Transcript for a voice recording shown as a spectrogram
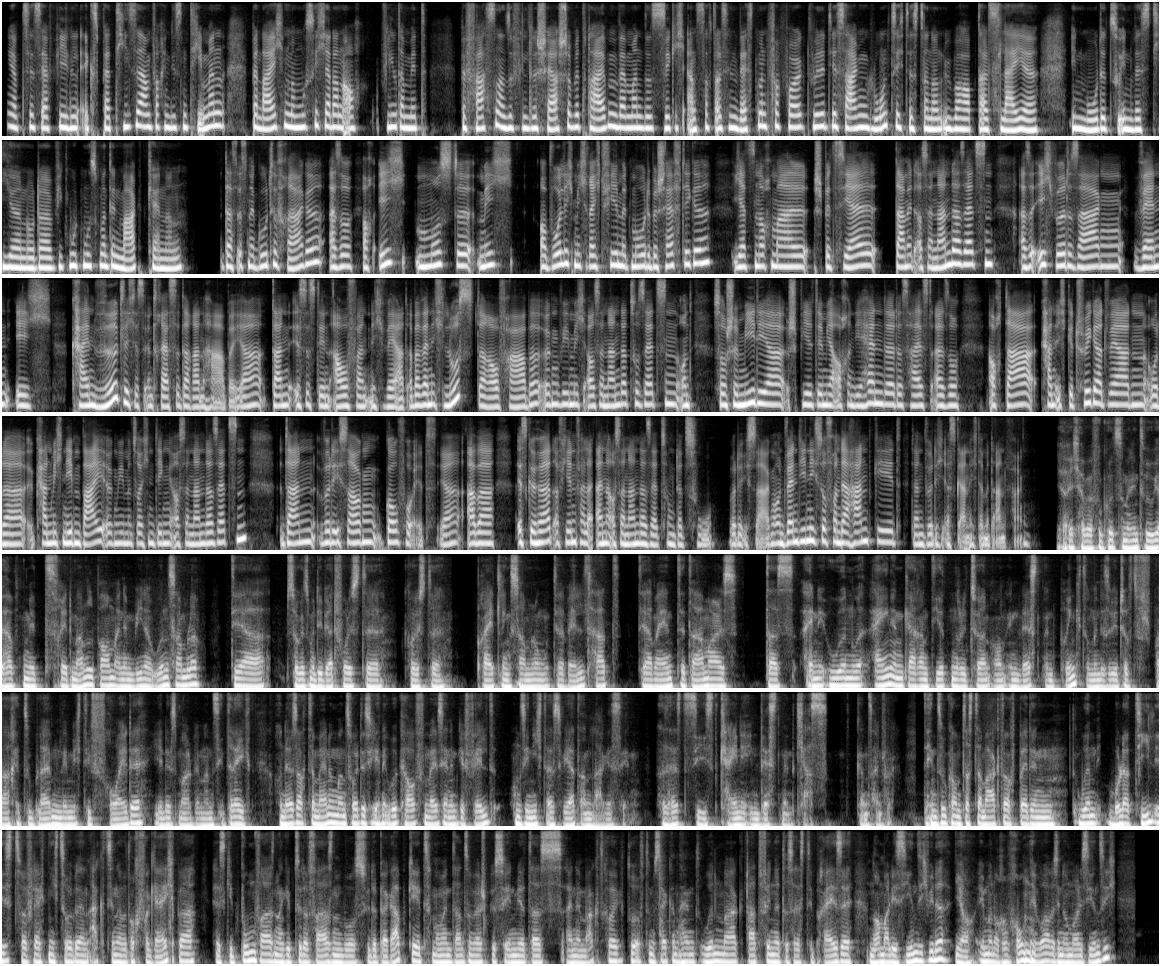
Ihr habt ja sehr viel Expertise einfach in diesen Themenbereichen. Man muss sich ja dann auch viel damit befassen, also viel Recherche betreiben. Wenn man das wirklich ernsthaft als Investment verfolgt, würdet ihr sagen, lohnt sich das dann, dann überhaupt als Laie in Mode zu investieren oder wie gut muss man den Markt kennen? Das ist eine gute Frage. Also auch ich musste mich, obwohl ich mich recht viel mit Mode beschäftige, jetzt nochmal speziell damit auseinandersetzen. Also ich würde sagen, wenn ich kein wirkliches Interesse daran habe, ja, dann ist es den Aufwand nicht wert. Aber wenn ich Lust darauf habe, irgendwie mich auseinanderzusetzen und Social Media spielt dem ja auch in die Hände, das heißt also, auch da kann ich getriggert werden oder kann mich nebenbei irgendwie mit solchen Dingen auseinandersetzen, dann würde ich sagen, go for it, ja. Aber es gehört auf jeden Fall eine Auseinandersetzung dazu, würde ich sagen. Und wenn die nicht so von der Hand geht, dann würde ich erst gar nicht damit anfangen. Ja, ich habe vor kurzem ein Interview gehabt mit Fred Mandelbaum, einem Wiener Uhrensammler, der, sage jetzt mal, die wertvollste, größte Breitling-Sammlung der Welt hat. Der meinte damals, dass eine Uhr nur einen garantierten Return on Investment bringt, um in der Wirtschaftssprache zu bleiben, nämlich die Freude jedes Mal, wenn man sie trägt. Und er ist auch der Meinung, man sollte sich eine Uhr kaufen, weil sie einem gefällt und sie nicht als Wertanlage sehen. Das heißt, sie ist keine Investment-Class. Ganz einfach. Hinzu kommt, dass der Markt auch bei den Uhren volatil ist, zwar vielleicht nicht so wie bei den Aktien, aber doch vergleichbar. Es gibt Boomphasen, dann gibt es wieder Phasen, wo es wieder bergab geht. Momentan zum Beispiel sehen wir, dass eine Marktkorrektur auf dem Secondhand-Uhrenmarkt stattfindet. Das heißt, die Preise normalisieren sich wieder. Ja, immer noch auf hohem Niveau, aber sie normalisieren sich.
